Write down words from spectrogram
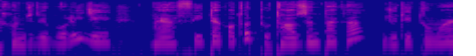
এখন যদি বলি যে, ভাইয়া ফিটা কত? টু থাউজেন্ড টাকা। যদি তোমার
